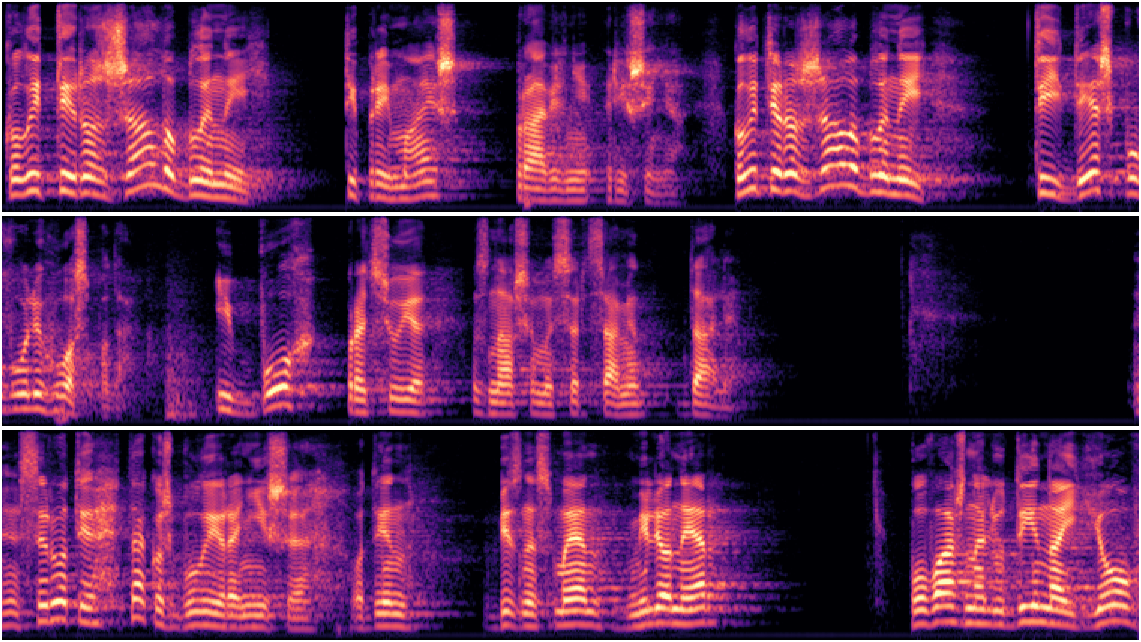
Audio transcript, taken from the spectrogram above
Коли ти розжалоблений, ти приймаєш правильні рішення. Коли ти розжалоблений, ти йдеш по волі Господа. І Бог працює з нашими серцями далі. Е, Сироти також були раніше. Один бізнесмен, мільйонер, поважна людина Йов,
